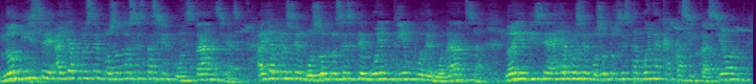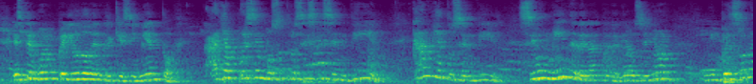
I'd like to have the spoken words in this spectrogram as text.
No dice, haya pues en vosotros estas circunstancias, haya pues en vosotros este buen tiempo de bonanza. No dice, haya pues en vosotros esta buena capacitación, este buen periodo de enriquecimiento. Haya pues en vosotros este sentir. Cambia tu sentir. Sé humilde delante de Dios. Señor, mi persona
